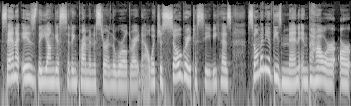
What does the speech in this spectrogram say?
Sanna is the youngest sitting Prime Minister in the world right now, which is so great to see because so many of these men in power are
